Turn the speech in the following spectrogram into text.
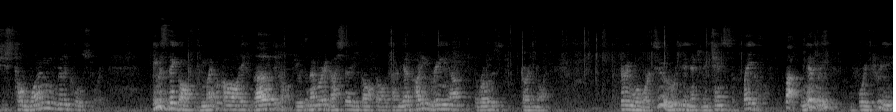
She's told one really cool story. He was a big golfer. You might recall, he loved to golf. He was a member at Augusta. He golfed all the time. He had a putting green out the Rose Garden that. During World War II, he didn't have too many chances to play golf. But in Italy, in forty-three,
